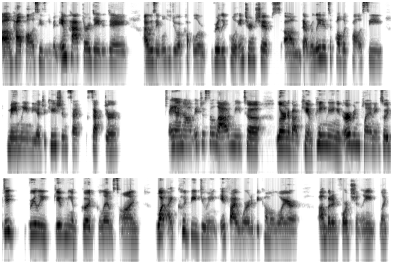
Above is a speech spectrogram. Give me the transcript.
um, how policies even impact our day to day. I was able to do a couple of really cool internships um, that related to public policy, mainly in the education se- sector. And um, it just allowed me to learn about campaigning and urban planning. So it did really give me a good glimpse on what I could be doing if I were to become a lawyer. Um, but unfortunately, like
